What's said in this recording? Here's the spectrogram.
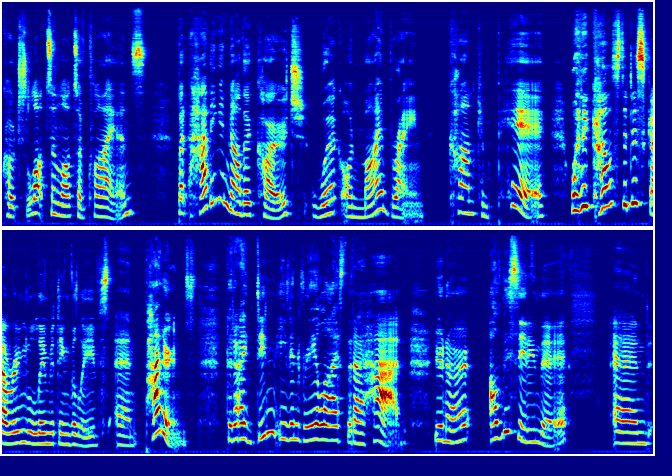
coached lots and lots of clients. But having another coach work on my brain can't compare when it comes to discovering limiting beliefs and patterns that I didn't even realize that I had. You know, I'll be sitting there and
